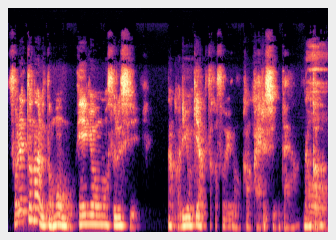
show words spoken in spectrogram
それとなるともう営業もするし、なんか利用規約とかそういうのを考えるし、みたいな。なんか、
